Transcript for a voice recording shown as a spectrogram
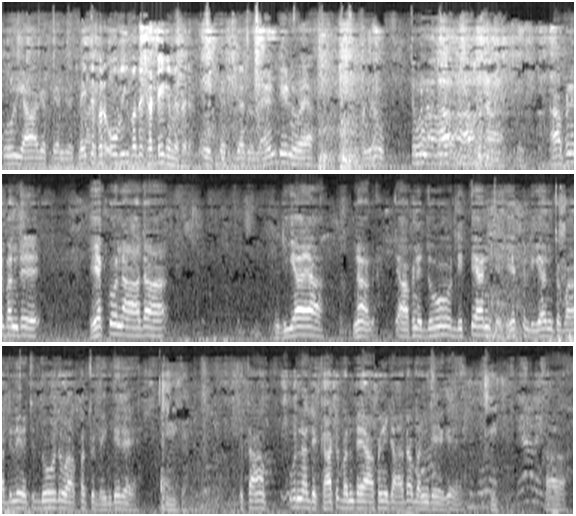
ਉਹ ਵੀ ਆ ਕੇ ਪਿੰਡ ਵਿੱਚ ਨਹੀਂ ਤੇ ਫਿਰ ਉਹ ਵੀ ਬੰਦੇ ਛੱਡੇ ਕਿਵੇਂ ਫਿਰ? ਉਹ ਫਿਰ ਜਦੋਂ ਲੈਣ ਦੇਣ ਹੋਇਆ ਉਦੋਂ ਉਹਨਾਂ ਆ- ਆਪਣਾ ਆਪਣੇ ਬੰਦੇ ਇੱਕ ਉਹਨਾਂ ਦਾ ਲਿਆ ਆ ਨਾ ਤੇ ਆਪਣੇ ਦੋ ਦਿੱਤਿਆਂ ਨੇ ਤੇ ਇੱਕ ਲਿਆ ਨੇ ਤੋਂ ਬਾਅਦ ਵਿੱਚ ਦੋ ਦੋ ਆਪਸ ਲੈਂਦੇ ਰਹੇ। ਠੀਕ ਹੈ। ਤੇ ਤਾਂ ਉਹਨਾਂ ਦੇ ਘੱਟ ਬੰਦੇ ਆਪਣੇ ਜ਼ਿਆਦਾ ਬੰਦੇ ਹੈਗੇ। ਠੀਕ ਹਾਂ।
